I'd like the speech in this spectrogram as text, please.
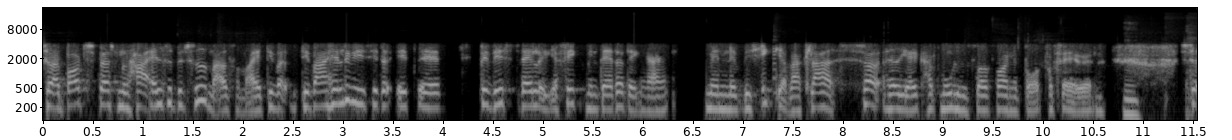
så abortspørgsmål har altid betydet meget for mig. Det var, det var heldigvis et, et, et bevidst valg, at jeg fik min datter dengang. Men øh, hvis ikke jeg var klar, så havde jeg ikke haft mulighed for at få en abort på Færøerne. Mm. Så,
